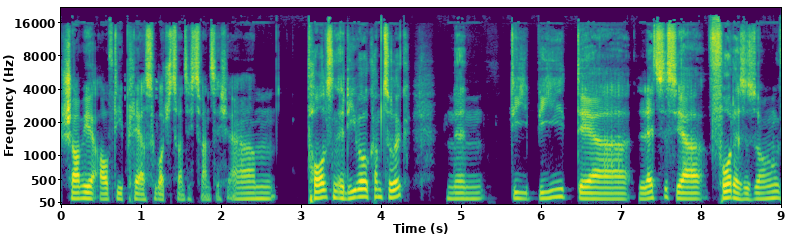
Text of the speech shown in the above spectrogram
Schauen wir auf die Players Watch 2020. Ähm, Paulson Edivo kommt zurück einen DB, der letztes Jahr vor der Saison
